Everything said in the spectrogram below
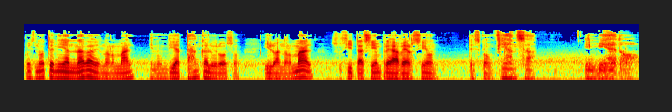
pues no tenía nada de normal en un día tan caluroso, y lo anormal suscita siempre aversión, desconfianza y miedo.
